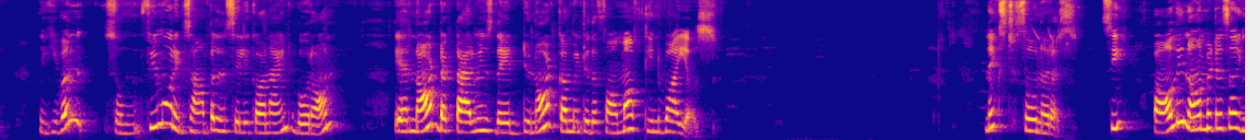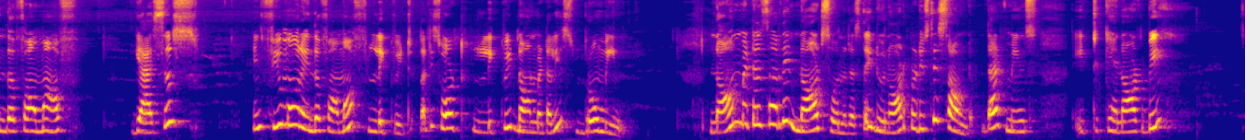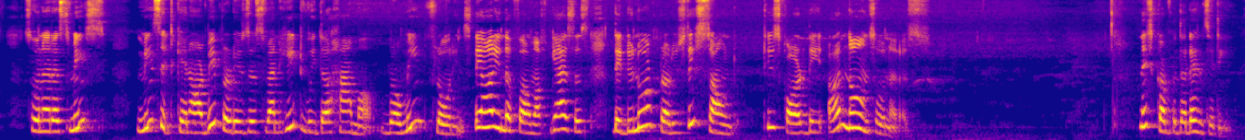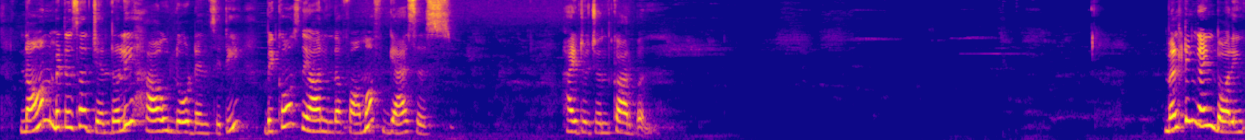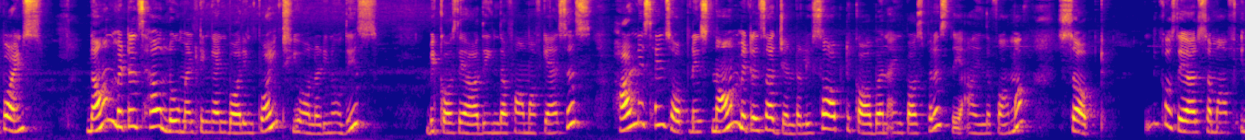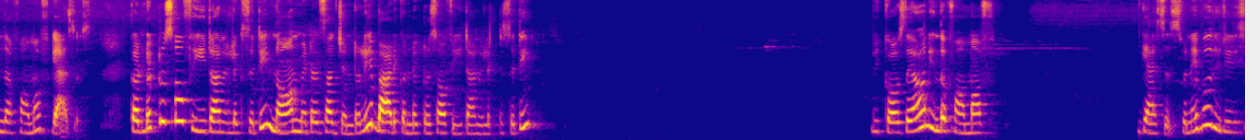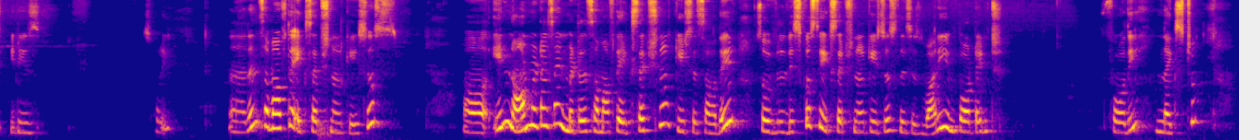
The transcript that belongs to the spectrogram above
Given some few more examples silicon and boron they are not ductile means they do not come into the form of thin wires. Next sonorous. See all the non-metals are in the form of gases and few more in the form of liquid. That is what liquid non-metal is bromine. Non-metals are the not sonorous. They do not produce the sound. That means it cannot be sonorous means means it cannot be produced when hit with a hammer. Bromine, fluorines. They are in the form of gases. They do not produce the sound. It is called they are non-sonorous. Next come to the density. Non-metals are generally have low density because they are in the form of gases. Hydrogen, carbon. Melting and boiling points. Non-metals have low melting and boiling point. You already know this. Because they are in the form of gases. Hardness and softness. Non-metals are generally soft. Carbon and phosphorus they are in the form of soft. Because they are some of in the form of gases. Conductors of heat and electricity. Non-metals are generally bad conductors of heat and electricity. Because they are in the form of gases whenever it is it is sorry then some of the exceptional cases. Uh, in non-metals and metals some of the exceptional cases are there. So we will discuss the exceptional cases. This is very important for the next.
